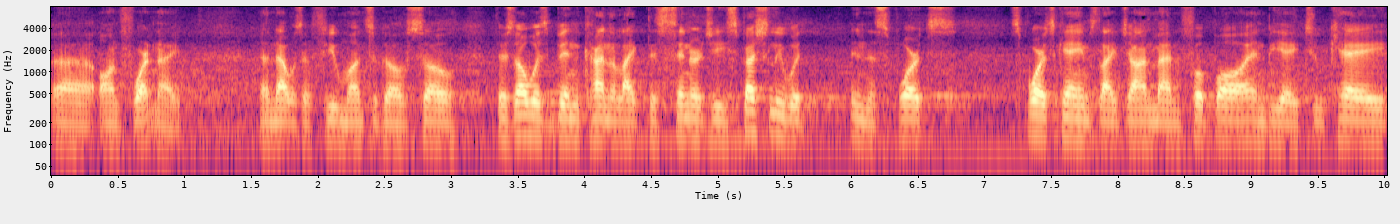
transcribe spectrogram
uh, on Fortnite. And that was a few months ago. So there's always been kind of like this synergy, especially with in the sports sports games like John Madden Football, NBA 2K,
